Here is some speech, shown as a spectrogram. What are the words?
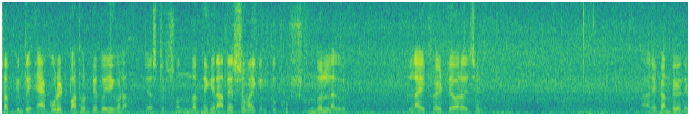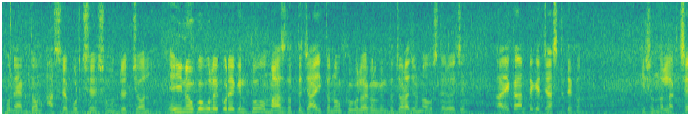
সব কিন্তু অ্যাকোরেট পাথর দিয়ে তৈরি করা। জাস্ট সন্ধ্যার দিকে, রাতের সময় কিন্তু খুব সুন্দর লাগবে। লাইট ফাইট দেওয়া রয়েছে। আর এখান থেকে দেখুন, একদম আছড়ে পড়ছে সমুদ্রের জল। এই নৌকোগুলোই করে কিন্তু মাছ ধরতে যাই, তো নৌকোগুলো এখন কিন্তু জরাজীর্ণ অবস্থায় রয়েছে। আর এখান থেকে জাস্ট দেখুন, কি সুন্দর লাগছে।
